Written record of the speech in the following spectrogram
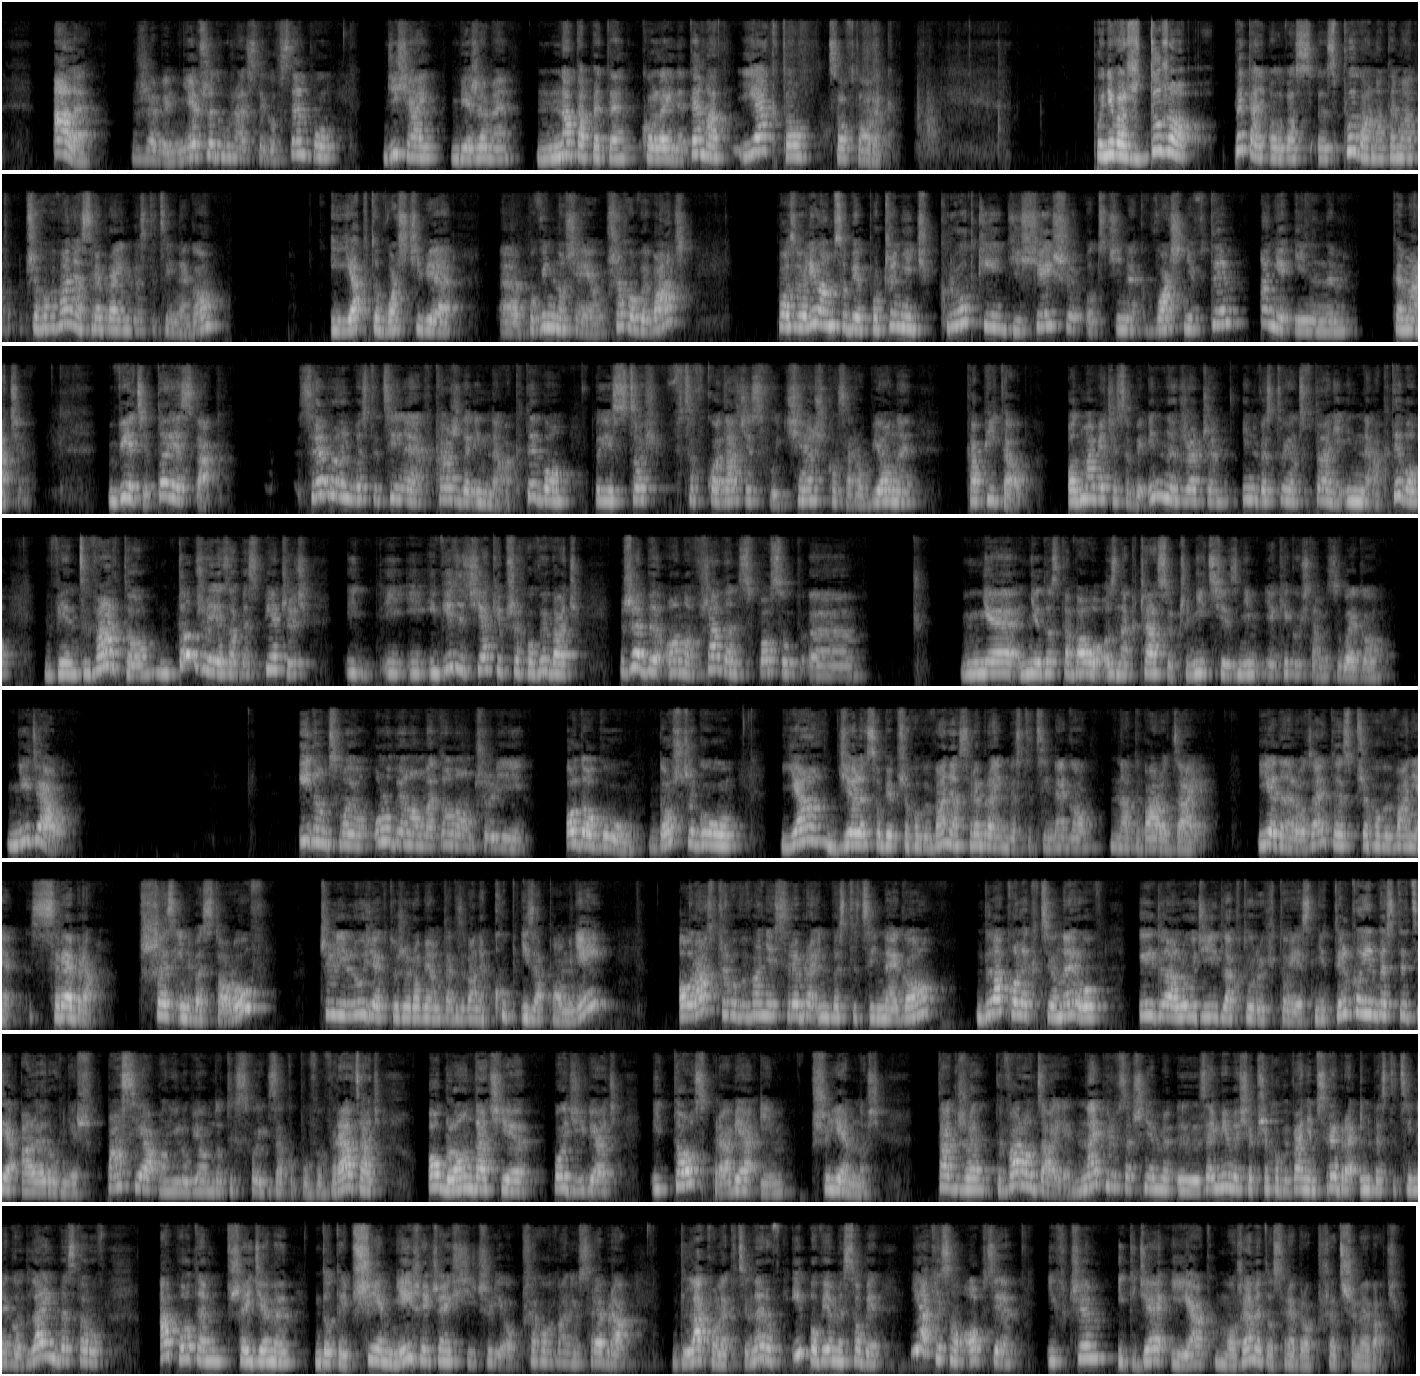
Ale, żeby nie przedłużać tego wstępu, dzisiaj bierzemy na tapetę kolejny temat, jak to co wtorek. Ponieważ dużo pytań od Was e, spływa na temat przechowywania srebra inwestycyjnego i jak to właściwie e, powinno się ją przechowywać, pozwoliłam sobie poczynić krótki dzisiejszy odcinek właśnie w tym, a nie innym temacie. Wiecie, to jest tak. Srebro inwestycyjne, jak każde inne aktywo, to jest coś, w co wkładacie swój ciężko zarobiony kapitał odmawiacie sobie innych rzeczy, inwestując w to, a nie inne aktywo, więc warto dobrze je zabezpieczyć i, i, i wiedzieć, jak je przechowywać, żeby ono w żaden sposób e, nie, nie dostawało oznak czasu, czy nic się z nim jakiegoś tam złego nie działo. Idąc moją ulubioną metodą, czyli od ogółu do szczegółu, ja dzielę sobie przechowywania srebra inwestycyjnego na dwa rodzaje. Jeden rodzaj to jest przechowywanie srebra przez inwestorów, czyli ludzie, którzy robią tak zwane kup i zapomnij, oraz przechowywanie srebra inwestycyjnego dla kolekcjonerów i dla ludzi, dla których to jest nie tylko inwestycja, ale również pasja. Oni lubią do tych swoich zakupów wracać, oglądać je, podziwiać i to sprawia im przyjemność. Także dwa rodzaje. Najpierw zaczniemy, y, zajmiemy się przechowywaniem srebra inwestycyjnego dla inwestorów, a potem przejdziemy do tej przyjemniejszej części, czyli o przechowywaniu srebra dla kolekcjonerów i powiemy sobie, jakie są opcje i w czym i gdzie i jak możemy to srebro przetrzymywać.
